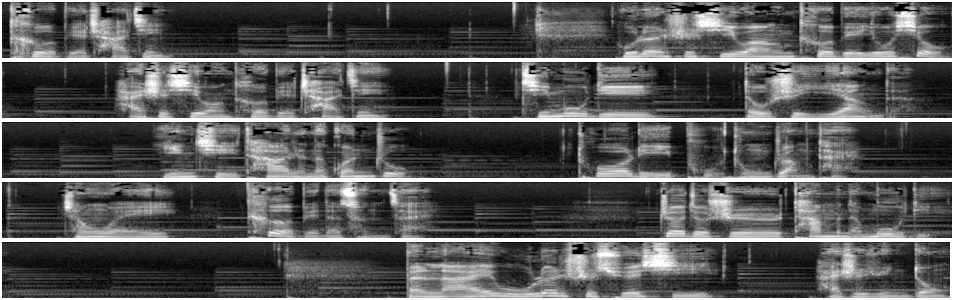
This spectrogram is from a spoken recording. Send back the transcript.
特别差劲。无论是希望特别优秀，还是希望特别差劲，其目的都是一样的：引起他人的关注。脱离普通状态，成为特别的存在，这就是他们的目的。本来无论是学习还是运动，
